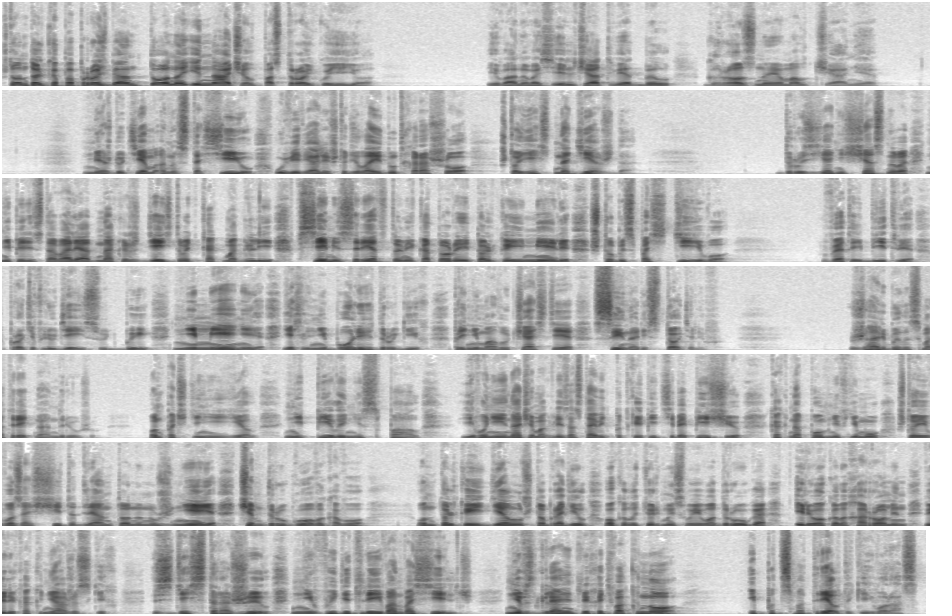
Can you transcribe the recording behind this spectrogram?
что он только по просьбе Антона и начал постройку ее. Ивана Васильевича ответ был грозное молчание. Между тем Анастасию уверяли, что дела идут хорошо, что есть надежда. Друзья несчастного не переставали, однако же, действовать как могли, всеми средствами, которые только имели, чтобы спасти его – в этой битве против людей судьбы не менее, если не более других, принимал участие сын Аристотелев. Жаль было смотреть на Андрюшу. Он почти не ел, не пил и не спал. Его не иначе могли заставить подкрепить себя пищей, как напомнив ему, что его защита для Антона нужнее, чем другого кого – он только и делал, что бродил около тюрьмы своего друга или около хоромин великокняжеских. Здесь сторожил, не выйдет ли Иван Васильевич, не взглянет ли хоть в окно. И подсмотрел таки его раз.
